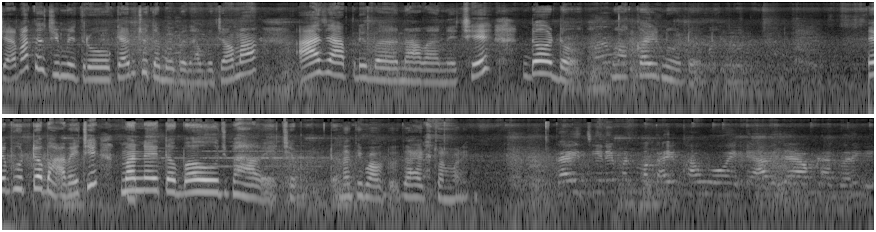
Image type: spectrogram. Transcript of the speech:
જય માતાજી મિત્રો કેમ છો તમે બધા મજામાં? આજ આપણે બનાવવાને છે ડોડો મકાઈનો ડોડો. એ ભૂટ્ટો ભાવે છે મને તો બહુ જ ભાવે છે ભૂટ્ટો. નથી ભાવતો જાહેર છોન મને કઈ જેને પણ મકાઈ ખાવું હોય એ આવી જાય આપણા ઘરે.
